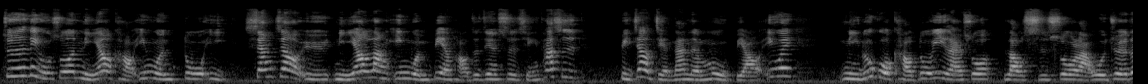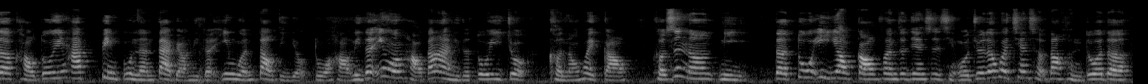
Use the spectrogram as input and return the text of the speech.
就是例如说，你要考英文多译，相较于你要让英文变好这件事情，它是比较简单的目标，因为。你如果考多译来说，老实说啦，我觉得考多译它并不能代表你的英文到底有多好。你的英文好，当然你的多译就可能会高。可是呢，你的多译要高分这件事情，我觉得会牵扯到很多的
